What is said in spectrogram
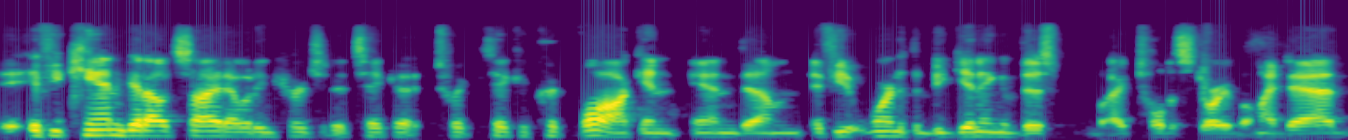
if you can get outside, I would encourage you to take a take a quick walk. And and um, if you weren't at the beginning of this, I told a story about my dad,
